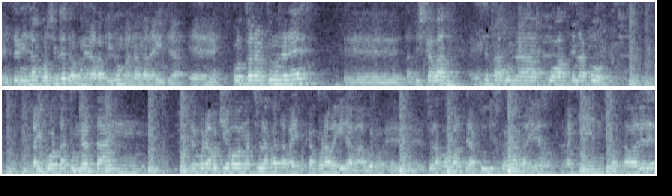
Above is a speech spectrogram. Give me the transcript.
ez zen izan posible eta orduan erabaki duen banan bana egitea. E, kontuan hartu nuen ere, e, eta pixka bat ez ezaguna goa zelako bai kortatu bertan denbora gutxiago emantzulako eta bai kanpora begira, ba, bueno, e, etzulako parte hartu diskoetan, bai ez, makin sortza bere,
